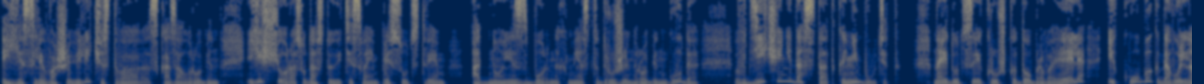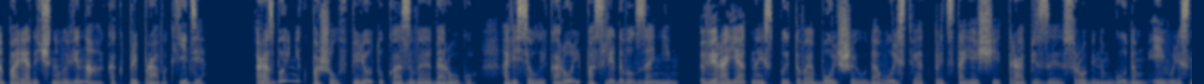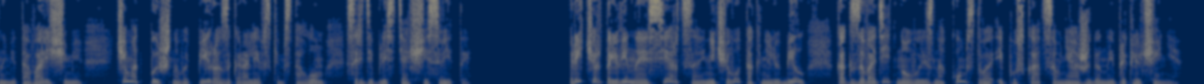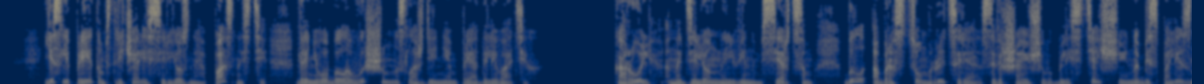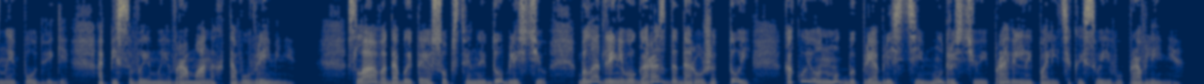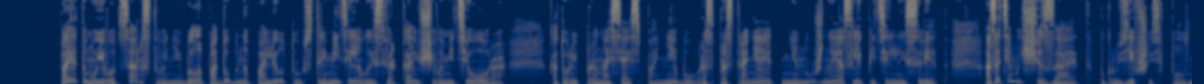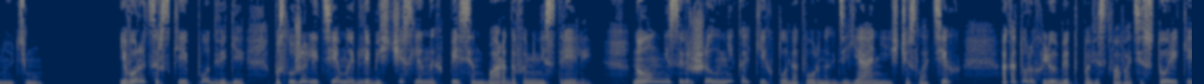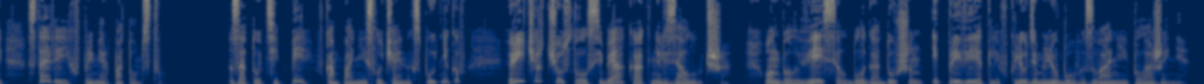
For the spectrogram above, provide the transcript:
«Если, Ваше Величество, — сказал Робин, — еще раз удостоите своим присутствием одно из сборных мест дружин Робин Гуда, в дичи недостатка не будет. Найдутся и кружка доброго эля, и кубок довольно порядочного вина, как приправа к еде. Разбойник пошел вперед, указывая дорогу, а веселый король последовал за ним, вероятно, испытывая большее удовольствие от предстоящей трапезы с Робином Гудом и его лесными товарищами, чем от пышного пира за королевским столом среди блестящей свиты. Ричард Львиное Сердце ничего так не любил, как заводить новые знакомства и пускаться в неожиданные приключения. Если при этом встречались серьезные опасности, для него было высшим наслаждением преодолевать их. Король, наделенный львиным сердцем, был образцом рыцаря, совершающего блестящие, но бесполезные подвиги, описываемые в романах того времени. Слава, добытая собственной доблестью, была для него гораздо дороже той, какую он мог бы приобрести мудростью и правильной политикой своего правления. Поэтому его царствование было подобно полету стремительного и сверкающего метеора, который, проносясь по небу, распространяет ненужный ослепительный свет, а затем исчезает, погрузившись в полную тьму. Его рыцарские подвиги послужили темой для бесчисленных песен бардов и министрелей, но он не совершил никаких плодотворных деяний из числа тех, о которых любят повествовать историки, ставя их в пример потомству. Зато теперь, в компании случайных спутников, Ричард чувствовал себя как нельзя лучше. Он был весел, благодушен и приветлив к людям любого звания и положения.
